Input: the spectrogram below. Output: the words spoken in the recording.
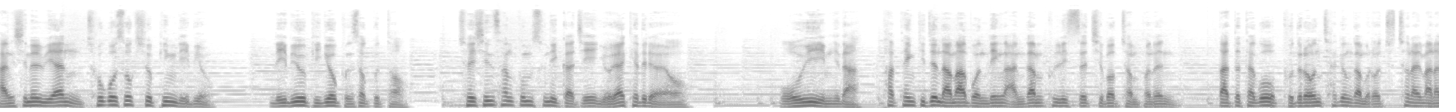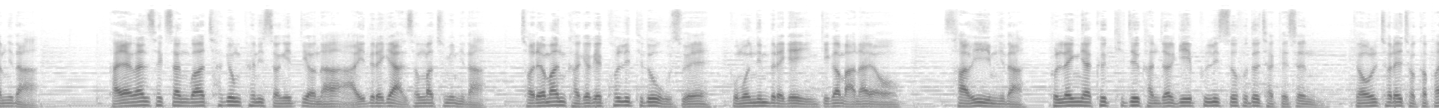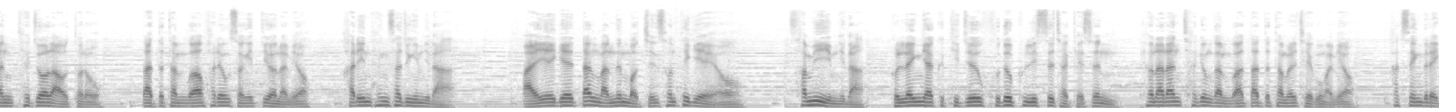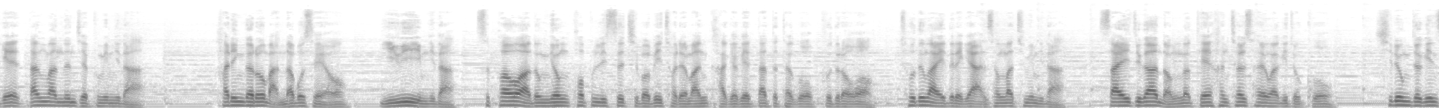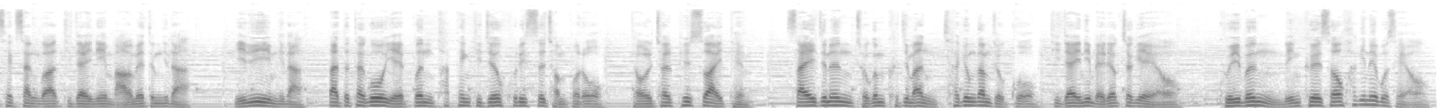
당신을 위한 초고속 쇼핑 리뷰, 리뷰 비교 분석부터 최신 상품 순위까지 요약해드려요. 5위입니다. 탑텐키즈 남아 본딩 안감 플리스 집업 점퍼는 따뜻하고 부드러운 착용감으로 추천할 만합니다. 다양한 색상과 착용 편의성이 뛰어나 아이들에게 안성맞춤입니다. 저렴한 가격의 퀄리티도 우수해 부모님들에게 인기가 많아요. 4위입니다. 블랙야크 키즈 간절기 플리스 후드 자켓은 겨울철에 적합한 캐주얼 아우터로 따뜻함과 활용성이 뛰어나며 할인 행사 중입니다. 아이에게 딱 맞는 멋진 선택이에요. 3위입니다. 블랙 야크 키즈 후드 플리스 자켓은 편안한 착용감과 따뜻함을 제공하며 학생들에게 딱 맞는 제품입니다. 할인가로 만나보세요. 2위입니다. 스파워 아동용 퍼플리스 집업이 저렴한 가격에 따뜻하고 부드러워 초등 아이들에게 안성맞춤입니다. 사이즈가 넉넉해 한철 사용하기 좋고 실용적인 색상과 디자인이 마음에 듭니다. 1위입니다. 따뜻하고 예쁜 탑텐키즈 후리스 점퍼로 겨울철 필수 아이템. 사이즈는 조금 크지만 착용감 좋고 디자인이 매력적이에요. 구입은 링크에서 확인해보세요.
